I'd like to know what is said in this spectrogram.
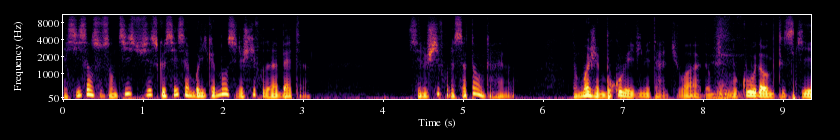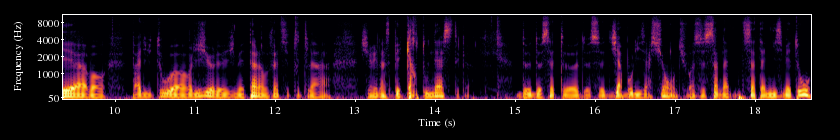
Et 666, tu sais ce que c'est symboliquement? C'est le chiffre de la bête. C'est le chiffre de Satan, quand même. Donc moi j'aime beaucoup le heavy metal, tu vois. Donc j'aime beaucoup donc tout ce qui est euh, bon, pas du tout euh, religieux. Le heavy metal en fait c'est toute la, l'aspect cartoonesque de, de cette de cette diabolisation, tu vois, ce satanisme et tout.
